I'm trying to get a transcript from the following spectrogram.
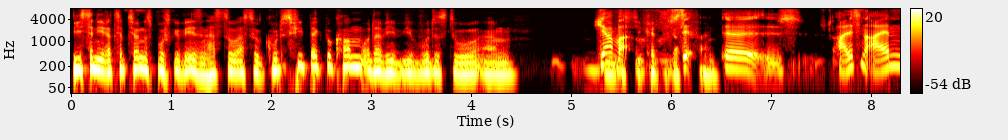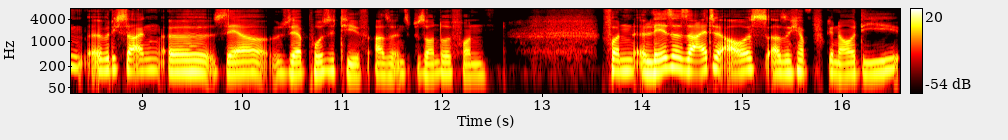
Wie ist denn die Rezeption des Buchs gewesen? Hast du, hast du gutes Feedback bekommen oder wie, wie wurdest du? Ähm, ja, war sehr, äh, alles in allem äh, würde ich sagen äh, sehr, sehr positiv. Also insbesondere von von Leserseite aus. Also ich habe genau die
